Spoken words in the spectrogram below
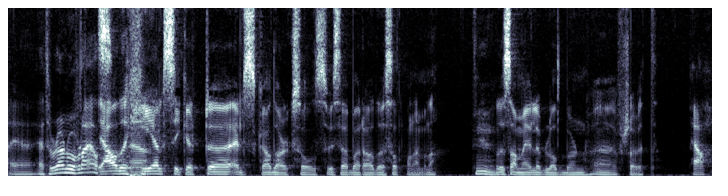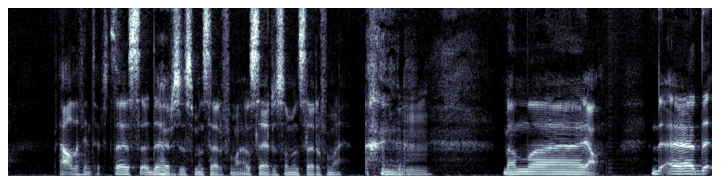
jeg, tror det er noe for deg. Altså. Jeg hadde helt sikkert uh, elska Dark Souls hvis jeg bare hadde satt meg ned med det. Mm. Det samme gjelder Bloodborne, eh, for så vidt. Ja. ja, definitivt. Det, det høres ut som en serie for meg, og ser ut som en serie for meg. Mm. Men eh, ja. Det, eh, det,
